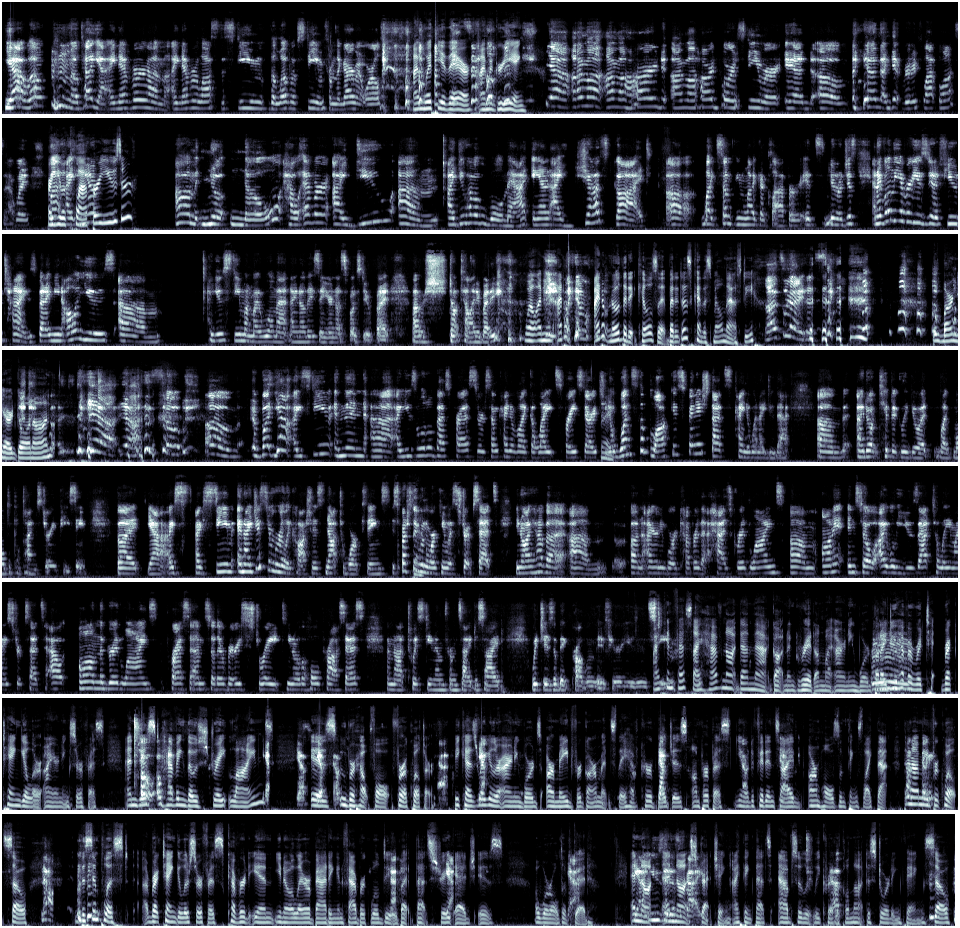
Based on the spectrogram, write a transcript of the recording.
Yeah, well, I'll tell you, I never, um, I never lost the steam, the love of steam from the garment world. I'm with you there. I'm agreeing. yeah, I'm a, I'm a hard, I'm a hardcore steamer, and um, and I get very flat blocks that way. Are But you a clapper am- user? Um, no, no. However, I do, um, I do have a wool mat, and I just got uh like something like a clapper. It's you know just, and I've only ever used it a few times, but I mean, I'll use um. I use steam on my wool mat, and I know they say you're not supposed to, but um, shh, don't tell anybody. Well, I mean, I don't. I don't know that it kills it, but it does kind of smell nasty. That's right. Little barnyard going on. yeah, yeah. So, um, but yeah, I steam and then uh, I use a little best press or some kind of like a light spray starch. You know, once the block is finished, that's kind of when I do that. Um, I don't typically do it like multiple times during piecing, but yeah, I, I seem, and I just am really cautious not to warp things, especially Yeah. when working with strip sets. You know, I have a um, an ironing board cover that has grid lines um, on it, and so I will use that to lay my strip sets out on the grid lines, press them so they're very straight. You know, the whole process. I'm not twisting them from side to side, which is a big problem if you're using steam. I confess I have not done that, gotten a grid on my ironing board, but I do have a rect- rectangular ironing surface. And just Mm. Oh, okay. having those straight lines Yep, yep, is yep. uber helpful for a quilter Yeah. because Yeah. regular ironing boards are made for garments. They have curved Yeah. edges on purpose, you know, to fit inside armholes and things like that. They're That's not made right. for quilts. So No. The simplest uh, rectangular surface covered in, you know, a layer of batting and fabric will do, but that straight Yeah. edge is a world of Yeah. good. And Yeah, not use it as and not stretching. I think that's absolutely critical, not distorting things. So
